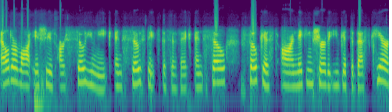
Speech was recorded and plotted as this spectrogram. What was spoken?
elder law issues are so unique and so state specific and so focused on making sure that you get the best care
